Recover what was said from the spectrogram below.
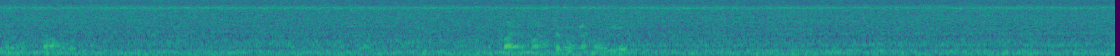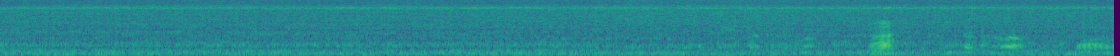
Yan ang tao. Hunter, walang huli. Ha? Oo.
